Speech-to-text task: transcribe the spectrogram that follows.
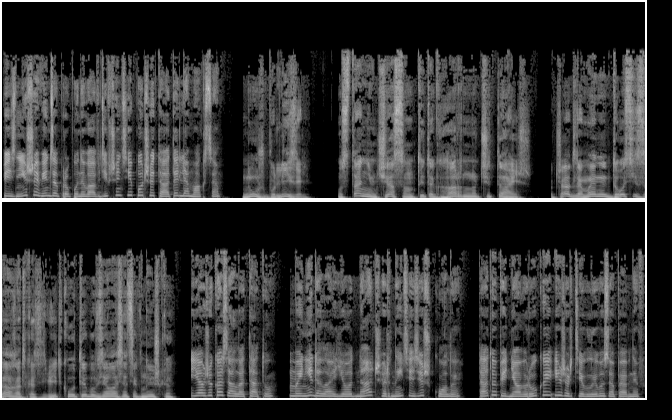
Пізніше він запропонував дівчинці почитати для Макса. Ну ж бо, Лізель, останнім часом ти так гарно читаєш. Хоча для мене досі загадка, звідки у тебе взялася ця книжка. Я вже казала, тату, мені дала її одна черниця зі школи. Тато підняв руки і жартівливо запевнив.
